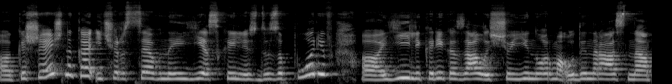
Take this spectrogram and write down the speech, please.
е, кишечника, і через це в неї є схильність до запорів. Їй лікарі казали, що її норма один раз на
